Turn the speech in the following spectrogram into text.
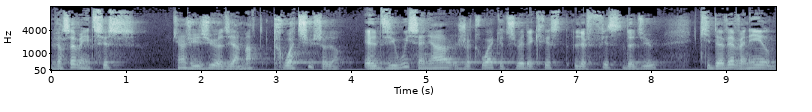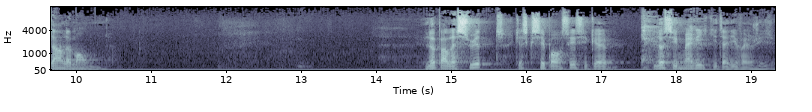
Verset 26, quand Jésus a dit à Marthe, Crois-tu cela? Elle dit, Oui Seigneur, je crois que tu es le Christ, le Fils de Dieu, qui devait venir dans le monde. Là, par la suite, qu'est-ce qui s'est passé? C'est que là, c'est Marie qui est allée vers Jésus.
